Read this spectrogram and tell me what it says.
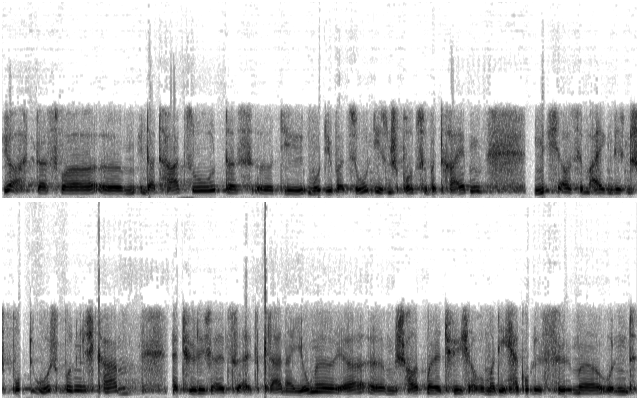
Ja, das war ähm, in der Tat so, dass äh, die Motivation, diesen Sport zu betreiben, nicht aus dem eigentlichen Sport ursprünglich kam. Natürlich als, als kleiner Junge ja, ähm, schaut man natürlich auch immer die Herkules-Filme und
